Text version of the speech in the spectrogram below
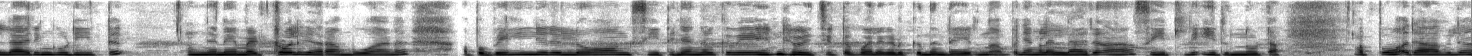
എല്ലാവരും കൂടിയിട്ട് അങ്ങനെ മെട്രോയിൽ കയറാൻ പോവാണ്. അപ്പോൾ വലിയൊരു ലോങ് സീറ്റ് ഞങ്ങൾക്ക് വേണ്ടി ഒഴിച്ചിട്ട പോലെ കിടക്കുന്നുണ്ടായിരുന്നു. അപ്പോൾ ഞങ്ങളെല്ലാവരും ആ സീറ്റിൽ ഇരുന്നു കേട്ടോ അപ്പോൾ രാവിലെ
